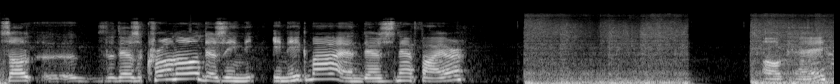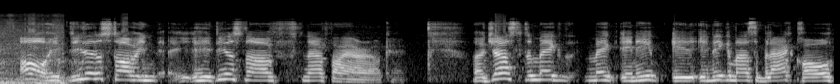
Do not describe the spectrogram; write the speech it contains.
So uh, there's a Chrono, there's En- Enigma, and there's Snapfire. Okay. Oh, he didn't stop in. He didn't stop Snapfire. Okay. Uh, just make make Enig- Enigma's black hole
